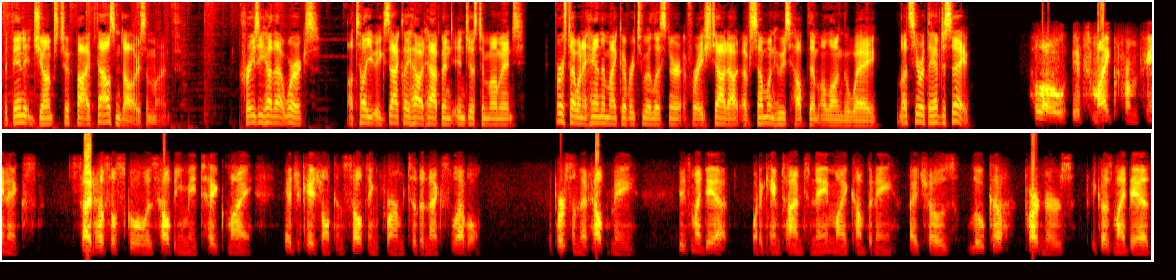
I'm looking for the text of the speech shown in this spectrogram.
but then it jumps to $5,000 a month. Crazy how that works. I'll tell you exactly how it happened in just a moment. First, I want to hand the mic over to a listener for a shout out of someone who has helped them along the way. Let's hear what they have to say. Hello, it's Mike from Phoenix. Side Hustle School is helping me take my educational consulting firm to the next level the person that helped me is my dad. When it came time to name my company, I chose Luca Partners because my dad's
